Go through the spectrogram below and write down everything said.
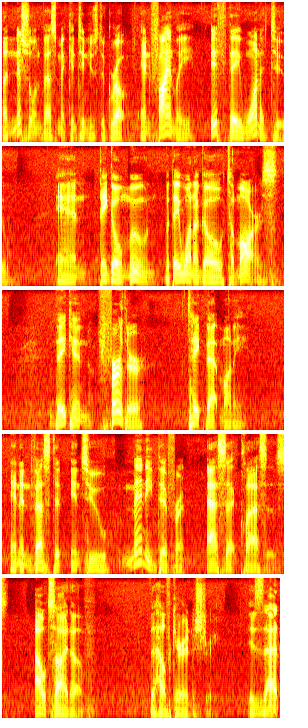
initial investment continues to grow. And finally, if they wanted to, and they go moon, but they want to go to Mars, they can further take that money and invest it into many different asset classes outside of the healthcare industry. Is that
